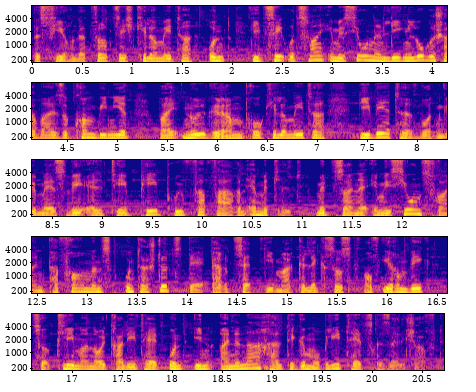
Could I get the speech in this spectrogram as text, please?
bis 440 Kilometer und die CO2-Emissionen liegen logischerweise kombiniert bei 0 Gramm pro Kilometer. Die Werte wurden gemäß WLTP-Prüfverfahren Verfahren ermittelt. Mit seiner emissionsfreien Performance unterstützt der RZ die Marke Lexus auf ihrem Weg zur Klimaneutralität und in eine nachhaltige Mobilitätsgesellschaft.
